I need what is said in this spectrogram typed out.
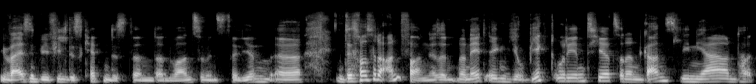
ich weiß nicht, wie viele Disketten das dann, dann waren zum Installieren. Äh, und das war so der Anfang. Also noch nicht irgendwie objektorientiert, sondern ganz linear und habe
